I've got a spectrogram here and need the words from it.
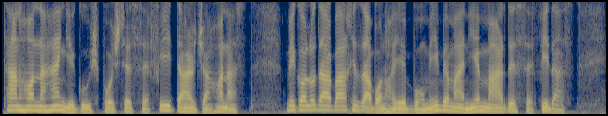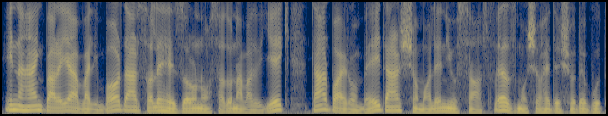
تنها نهنگ گوش پشت سفید در جهان است. میگالو در برخی زبانهای بومی به معنی مرد سفید است. این نهنگ برای اولین بار در سال 1991 در بایرون بی در شمال نیو ساوت ولز مشاهده شده بود.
